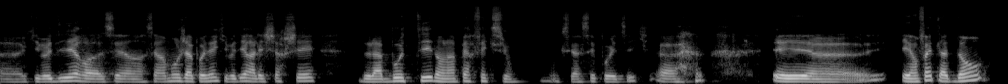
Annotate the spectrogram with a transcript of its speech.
euh, qui veut dire, euh, c'est un, un, mot japonais qui veut dire aller chercher de la beauté dans l'imperfection. Donc, c'est assez poétique. et, et, en fait, là-dedans,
